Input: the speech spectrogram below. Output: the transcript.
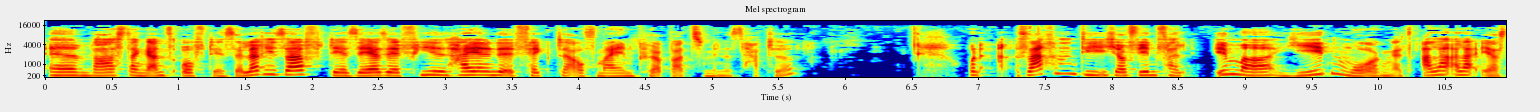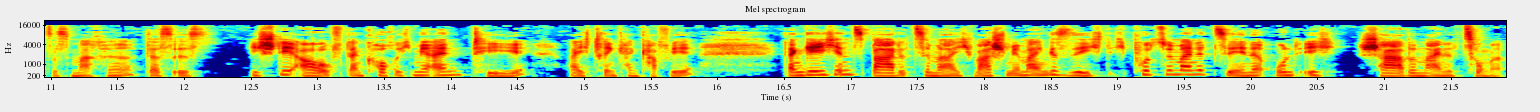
ähm, war es dann ganz oft der Selleriesaft, der sehr, sehr viel heilende Effekte auf meinen Körper zumindest hatte. Und Sachen, die ich auf jeden Fall immer jeden Morgen als aller allererstes mache, das ist, ich stehe auf, dann koche ich mir einen Tee, weil ich trinke keinen Kaffee. Dann gehe ich ins Badezimmer, ich wasche mir mein Gesicht, ich putze mir meine Zähne und ich schabe meine Zunge.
